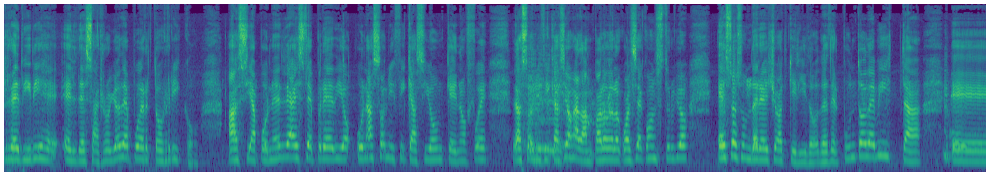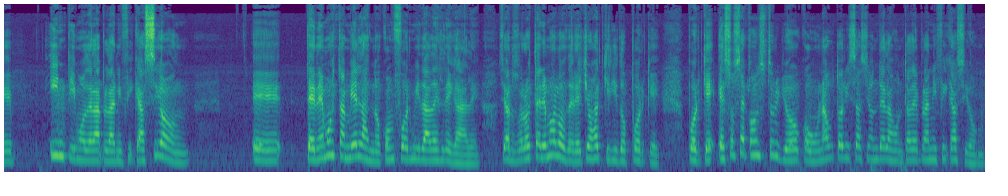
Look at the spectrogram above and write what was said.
redirige el desarrollo de Puerto Rico hacia ponerle a este predio una zonificación que no fue la zonificación al amparo de la cual se construyó, eso es un derecho adquirido. Desde el punto de vista eh, íntimo de la planificación, eh, tenemos también las no conformidades legales. O sea, nosotros tenemos los derechos adquiridos. ¿Por qué? Porque eso se construyó con una autorización de la Junta de Planificación,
